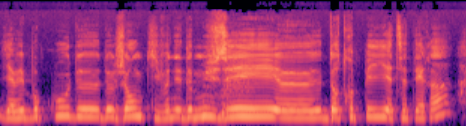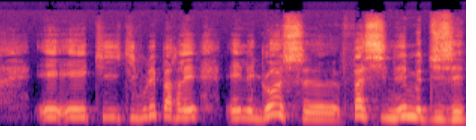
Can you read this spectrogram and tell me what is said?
il y avait beaucoup de, gens qui venaient de musées, euh, d'autres pays, etc., et, qui, voulaient parler. Et les gosses, euh, fascinés, me disaient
